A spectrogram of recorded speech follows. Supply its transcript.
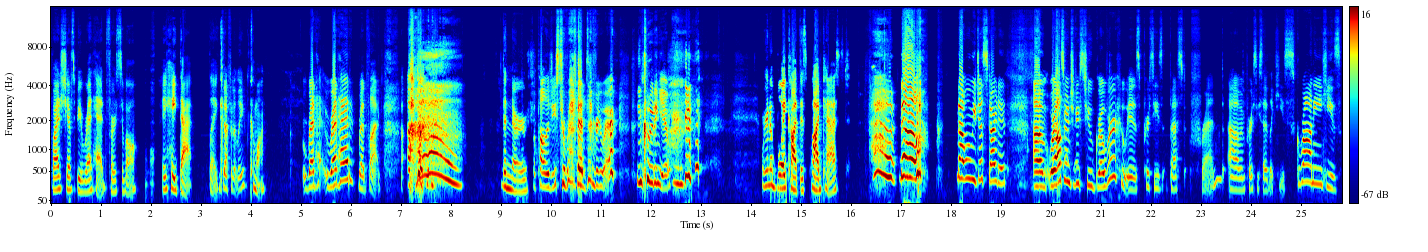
why does she have to be a redhead? First of all, I hate that. Like, definitely come on. redhead redhead red flag the nerve. apologies to redheads everywhere including you We're gonna boycott this podcast. no, no, when we just started. Um, we're also introduced to Grover, who is Percy's best friend. Um, and Percy said like he's scrawny, he's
